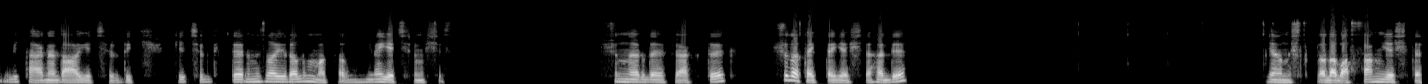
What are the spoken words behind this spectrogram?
Bir tane daha geçirdik. Geçirdiklerimizi ayıralım bakalım. Ne geçirmişiz? Şunları da yaktık. Şu da tekte geçti hadi. Yanlışlıkla da bassam geçti.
